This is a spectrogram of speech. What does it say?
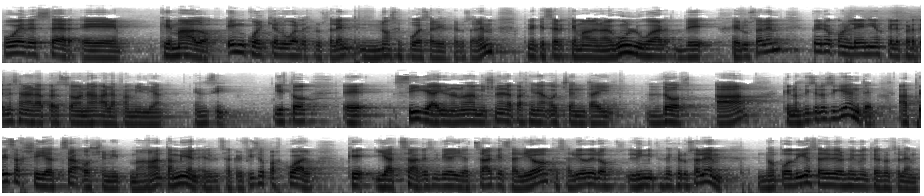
puede ser eh, quemado en cualquier lugar de Jerusalén, no se puede salir de Jerusalén, tiene que ser quemado en algún lugar de Jerusalén, pero con leños que le pertenecen a la persona, a la familia en sí. Y esto eh, sigue, hay una nueva misión en la página 82a que nos dice lo siguiente: A Pesach Sheyatza o también el sacrificio pascual que Yatza, ¿qué significa Yatza? Que salió, que salió de los límites de Jerusalén, no podía salir de los límites de Jerusalén.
